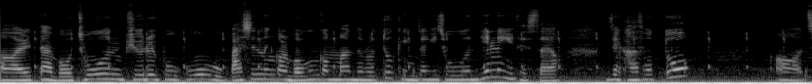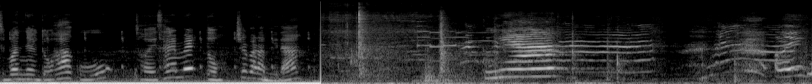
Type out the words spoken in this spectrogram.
어, 일단 뭐 좋은 뷰를 보고 맛있는 걸 먹은 것만으로도 굉장히 좋은 힐링이 됐어요. 이제 가서 또 어, 집안일도 하고 저의 삶을 또 출발합니다. 동이야. 아이고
